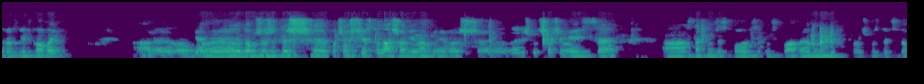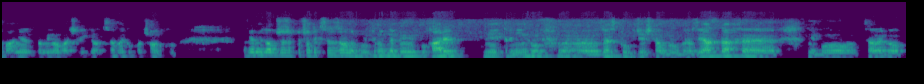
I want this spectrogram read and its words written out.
rozgrywkowej. ale no, wiemy dobrze, że też e, po części jest to nasza wina, ponieważ e, zajęliśmy trzecie miejsce, a z takim zespołem, z takim składem powinniśmy zdecydowanie zdominować ligę od samego początku. Wiemy dobrze, że początek sezonu był trudny, były puchary, mniej treningów, e, zespół gdzieś tam był w rozjazdach, e, nie było całego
